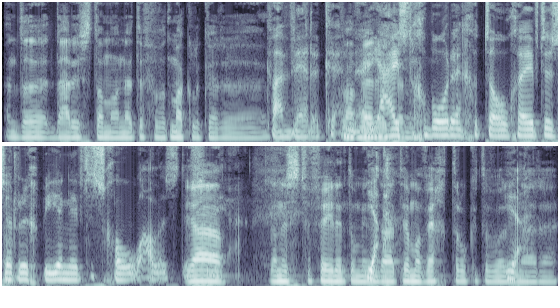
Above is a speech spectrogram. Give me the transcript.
En de- daar is het allemaal net even wat makkelijker. eh, Qua werk. En, Qua werk ja, hij is en- geboren en getogen, heeft dus een rugby en heeft een school, alles. Dus, Ja. ja. dan is het vervelend om inderdaad helemaal weggetrokken te worden Ja. naar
